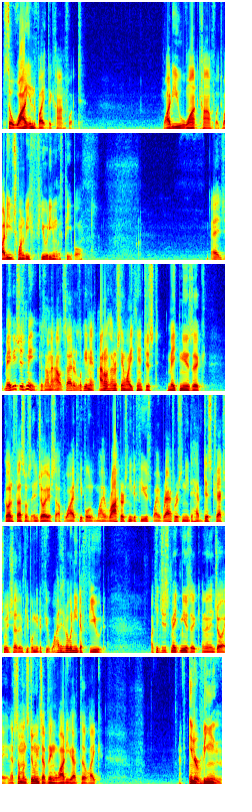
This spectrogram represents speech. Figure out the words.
So why invite the conflict? Why do you want conflict? Why do you just want to be feuding with people? Eh, maybe it's just me because I'm an outsider looking in. I don't understand why you can't just make music, go to festivals, enjoy yourself. Why people, why rockers need to fuse, why rappers need to have diss tracks to each other, and people need to feud. Why does everyone need to feud? Why can't you just make music and then enjoy it? And if someone's doing something, why do you have to like intervene?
